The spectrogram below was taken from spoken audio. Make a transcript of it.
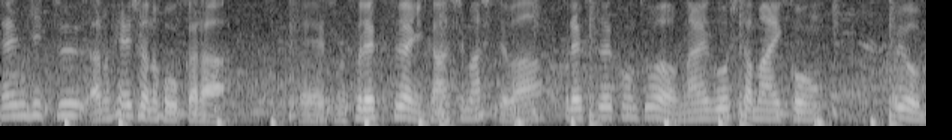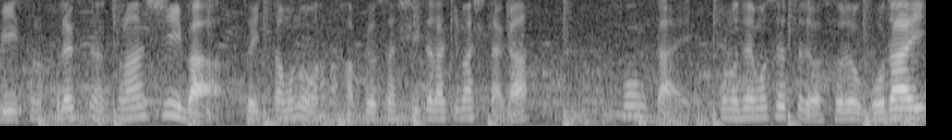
先日あの弊社の方から、えー、そのフレックスレイに関しましてはフレックスレイコントローラーを内蔵したマイコン およびそのフレックスレイのトランシーバーといったものを発表させていただきましたが今回このデモセットではそれを5台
